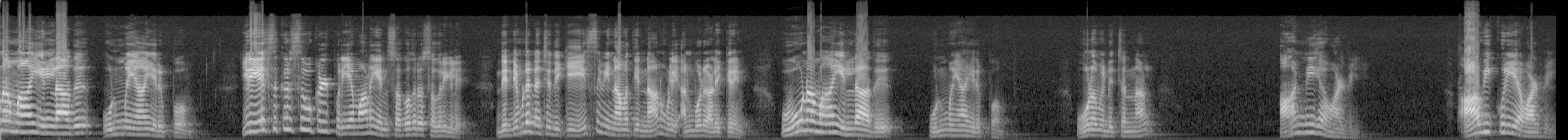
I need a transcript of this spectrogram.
ஊனமாய் இல்லாது உண்மையாய் இருப்போம் இது இயேசு கிறிஸ்துவுக்குள் பிரியமான என் சகோதர சகோதரிகளே இந்த நிமிட நச்சதிக்கு இயேசுவின் நாமத்தில் நான் உங்களை அன்போடு அழைக்கிறேன். ஊனமாய் இல்லாது உண்மையாய் இருப்போம் ஊனம் என்று சொன்னால் ஆன்மீக வாழ்வில் ஆவிக்குரிய வாழ்வில்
